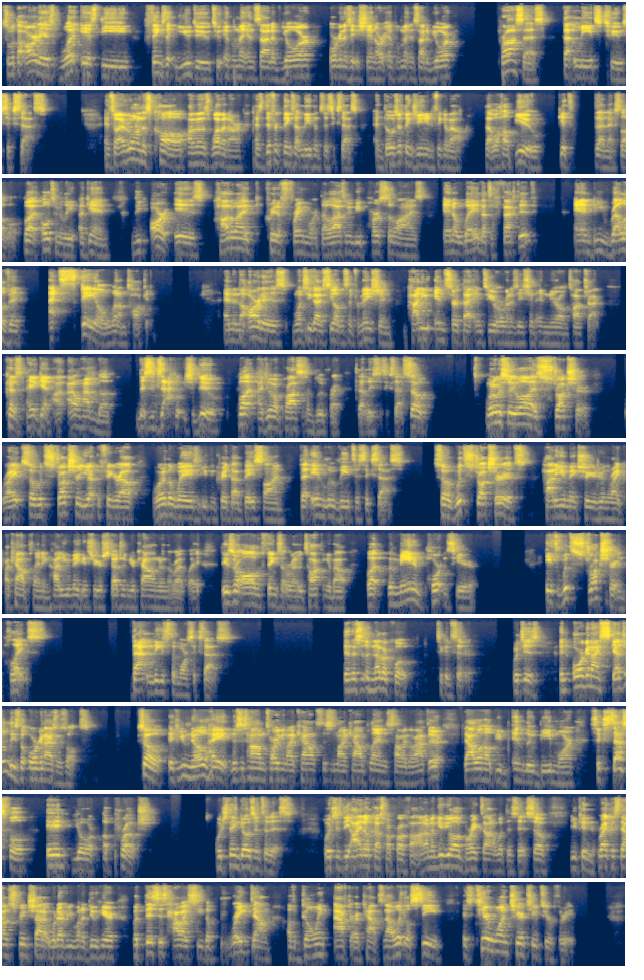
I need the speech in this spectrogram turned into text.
So what the art is, what is the things that you do to implement inside of your organization or implement inside of your process that leads to success. And so everyone on this call, on this webinar, has different things that lead them to success. And those are things you need to think about that will help you get to that next level. But ultimately, again, the art is how do I create a framework that allows me to be personalized in a way that's effective and be relevant at scale when I'm talking. And then the art is once you guys see all this information, how do you insert that into your organization in your own talk track? Because hey, again, I, I don't have the this is exactly what you should do, but I do have a process and blueprint that leads to success. So what I'm gonna show you all is structure, right? So with structure, you have to figure out what are the ways that you can create that baseline that in lieu lead to success? So with structure, it's how do you make sure you're doing the right account planning? How do you making sure you're scheduling your calendar in the right way? These are all the things that we're going to be talking about. But the main importance here is with structure in place, that leads to more success. And this is another quote to consider, which is an organized schedule leads to organized results. So if you know, hey, this is how I'm targeting my accounts, this is my account plan, this is how I go after it, that will help you in loop be more successful in your approach. Which then goes into this, which is the ideal customer profile. And I'm gonna give you all a breakdown of what this is. So you can write this down, screenshot it, whatever you want to do here. But this is how I see the breakdown of going after accounts. Now, what you'll see is tier one, tier two, tier three.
